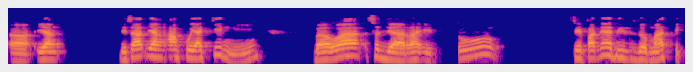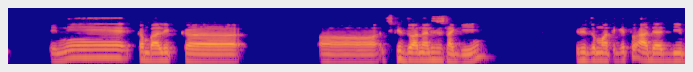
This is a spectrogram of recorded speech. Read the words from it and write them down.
uh, yang di saat yang aku yakini bahwa sejarah itu sifatnya rizomatik. Ini kembali ke uh, skizoanalisis lagi. Rizomatik itu ada di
